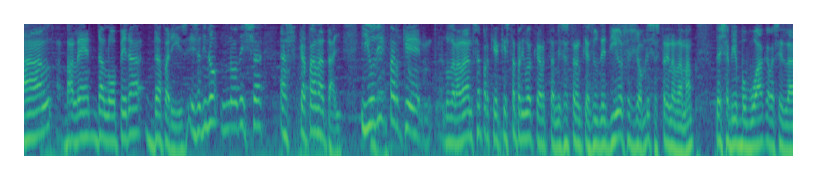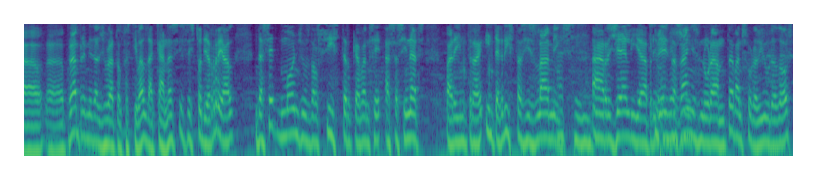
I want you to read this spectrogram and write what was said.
al ballet de l'òpera de París. És a dir, no, no deixa escapar detall. I ho dic perquè, lo de la dansa, perquè aquesta pel·lícula que també s'ha estrenat, que es diu De Dioses i Hombres, s'estrena demà, de Xavier Beauvoir, que va ser la, eh, el gran premi del jurat al Festival de Canes. És la història real de set monjos del Cister que van ser assassinats per integristes islàmics Ah, sí. a Argèlia a Sí, primers he dels anys 90, van sobreviure dos,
